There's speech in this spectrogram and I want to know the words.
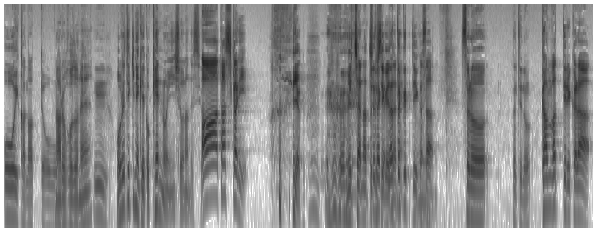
多いかなって思う。なるほどね、うん。俺的には結構剣の印象なんですよ。あー確かに。いやめっちゃ納得してくれた、ね、納得っていうかさ、ん。そのなんていうの？頑張ってるから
